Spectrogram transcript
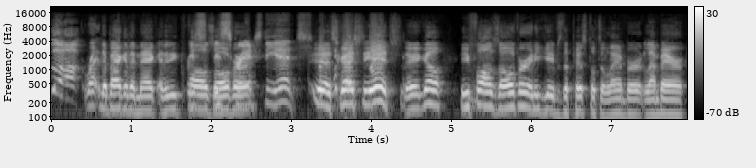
ah, right in the back of the neck, and then he falls he over. scratched the itch. Yeah, scratch the itch. There you go. He falls over and he gives the pistol to Lambert, Lambert,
